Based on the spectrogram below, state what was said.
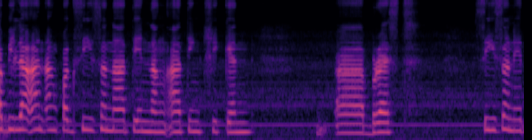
Magkabilaan ang pagseason natin ng ating chicken uh, breast. Season it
